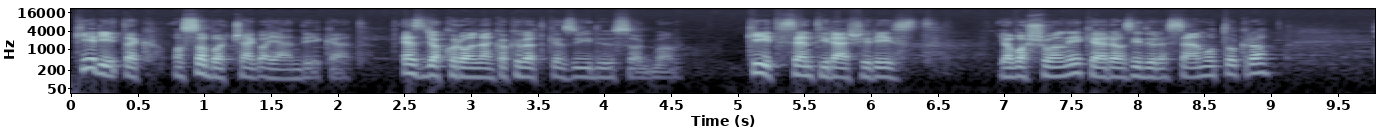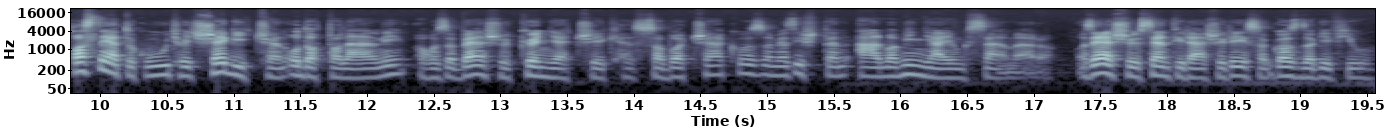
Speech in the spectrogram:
Kérjétek a szabadság ajándékát. Ezt gyakorolnánk a következő időszakban. Két szentírási részt javasolnék erre az időre számotokra. Használjátok úgy, hogy segítsen oda találni ahhoz a belső könnyedséghez, szabadsághoz, ami az Isten álma minnyájunk számára. Az első szentírási rész a gazdag ifjú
